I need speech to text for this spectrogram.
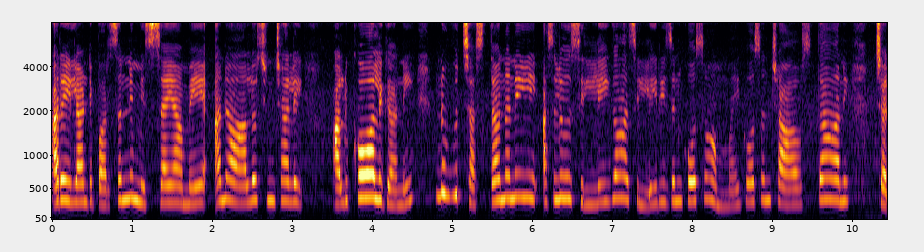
అరే ఇలాంటి పర్సన్ని మిస్ అయ్యామే అని ఆలోచించాలి. అనుకోవాలి కానీ నువ్వు చస్తానని అసలు సిల్లీగా సిల్లీ రీజన్ కోసం అమ్మాయి కోసం చాస్తా అని చ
